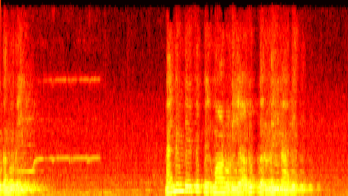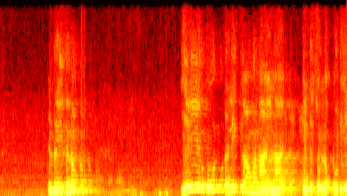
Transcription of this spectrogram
உடனுரை. நஞ்சுண்டேச பெருமானுடைய அருட்கருணையினாலே இன்றைய தினம் ஏயர்கோன் கலிக்காம நாயனார் என்று சொல்லக்கூடிய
